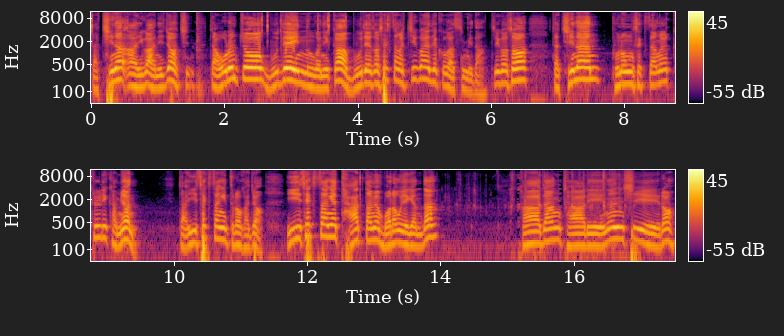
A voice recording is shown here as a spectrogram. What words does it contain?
자 진한 아 이거 아니죠? 지, 자 오른쪽 무대에 있는 거니까 무대에서 색상을 찍어야 될 것 같습니다. 찍어서 자 진한 분홍 색상을 클릭하면 자 이 색상이 들어가죠. 이 색상에 닿았다면 뭐라고 얘기한다? 가장 자리는 싫어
